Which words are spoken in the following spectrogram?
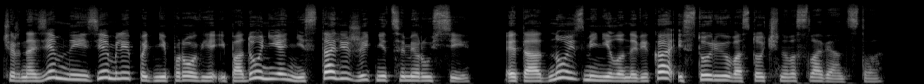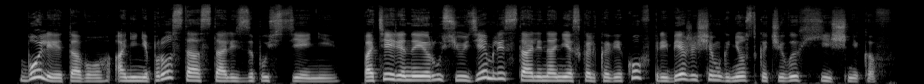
Черноземные земли Поднепровья и Подонья не стали житницами Руси. Это одно изменило на века историю восточного славянства. Более того, они не просто остались в запустении. Потерянные Русью земли стали на несколько веков прибежищем гнезд кочевых хищников.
